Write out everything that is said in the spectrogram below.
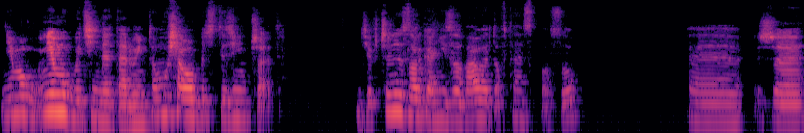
nie mógł, nie mógł być inny termin. To musiało być tydzień przed. Dziewczyny zorganizowały to w ten sposób, e, że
